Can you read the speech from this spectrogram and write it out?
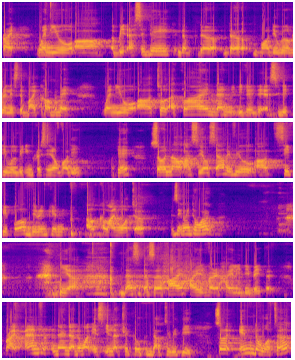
right? When you are a bit acidic, the, the, the body will release the bicarbonate when you are too alkaline, then the, the acidity will be increased in your body. Okay, so now ask yourself if you uh, see people drinking alkaline water, is it going to work? yeah, that's that's a high, high, very highly debated. Right, and then the other one is electrical conductivity. So in the water,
